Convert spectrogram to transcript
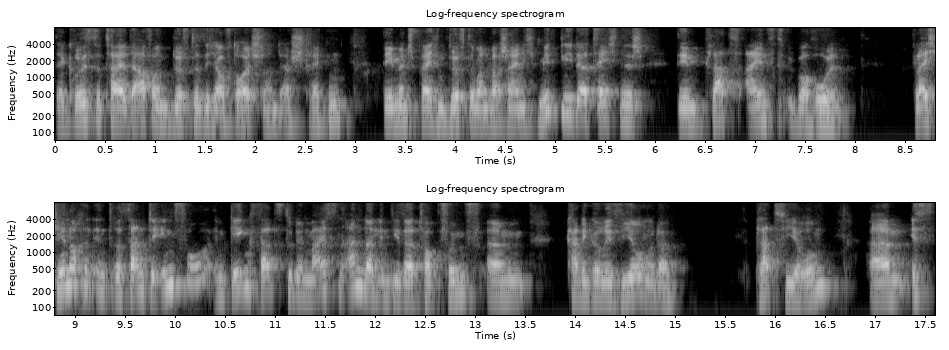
Der größte Teil davon dürfte sich auf Deutschland erstrecken. Dementsprechend dürfte man wahrscheinlich mitgliedertechnisch den Platz 1 überholen. Vielleicht hier noch eine interessante Info. Im Gegensatz zu den meisten anderen in dieser Top 5 ähm, Kategorisierung oder Platzierung ähm, ist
